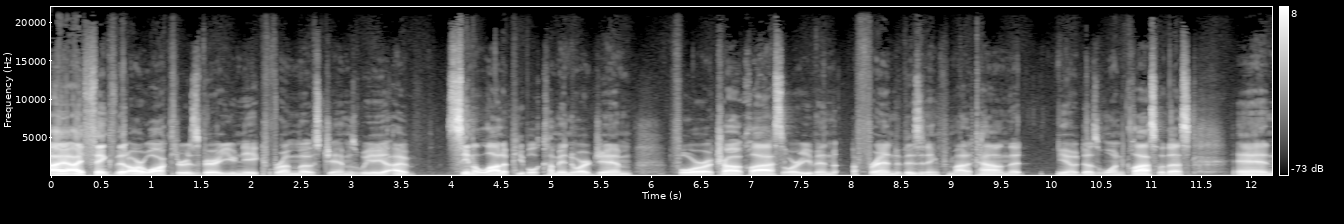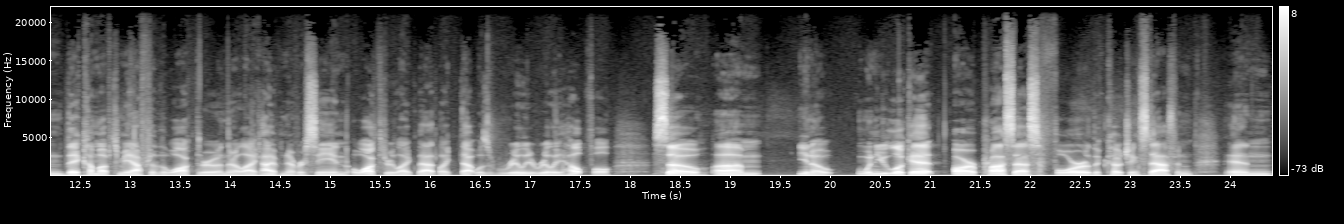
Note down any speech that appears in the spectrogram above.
I, I think that our walkthrough is very unique from most gyms. We I've seen a lot of people come into our gym for a trial class or even a friend visiting from out of town that you know does one class with us and they come up to me after the walkthrough and they're like i've never seen a walkthrough like that like that was really really helpful so um, you know when you look at our process for the coaching staff and and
